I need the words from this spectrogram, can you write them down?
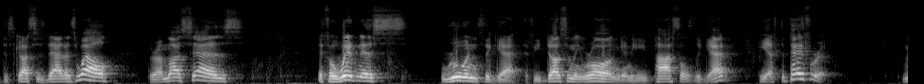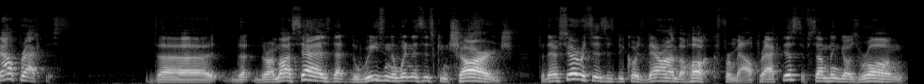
Discusses that as well. The Ramah says if a witness ruins the get. If he does something wrong and he apostles the get, he has to pay for it. Malpractice. The, the, the Ramah says that the reason the witnesses can charge for their services is because they're on the hook for malpractice. If something goes wrong,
